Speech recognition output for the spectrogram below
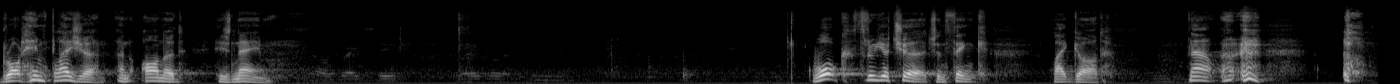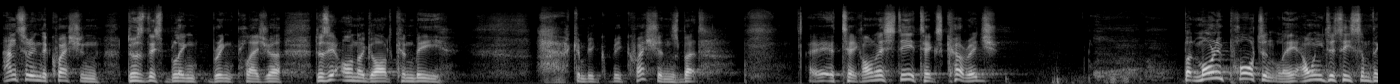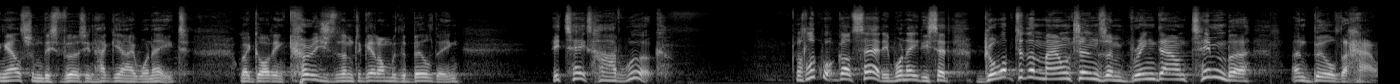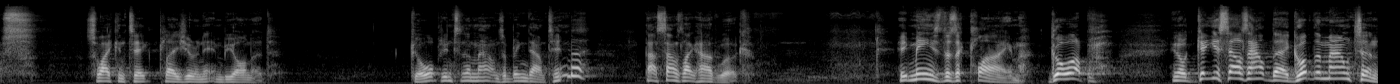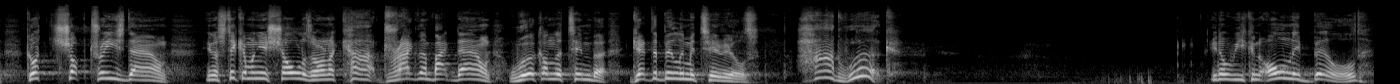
brought him pleasure and honored his name? Walk through your church and think like God. Now, answering the question, does this bring, pleasure? Does it honor God? can be, can be big questions, but it takes honesty, it takes courage. But more importantly, I want you to see something else from this verse in Haggai 1:8, where God encourages them to get on with the building. It takes hard work. Because look what God said in 180. He said, Go up to the mountains and bring down timber and build a house so I can take pleasure in it and be honored. Go up into the mountains and bring down timber? That sounds like hard work. It means there's a climb. Go up. You know, get yourselves out there. Go up the mountain. Go chop trees down. You know, stick them on your shoulders or on a cart. Drag them back down. Work on the timber. Get the building materials. Hard work. You know, we can only build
